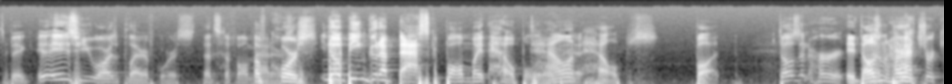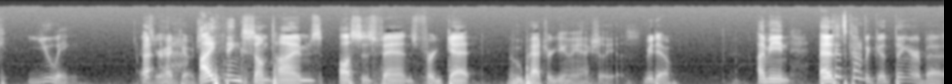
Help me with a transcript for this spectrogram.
It's big. It is who you are as a player, of course. That stuff all matters. Of course, you know, being good at basketball might help a little bit. talent bit. helps, but doesn't hurt. It doesn't hurt. Patrick Ewing as your head coach. I think sometimes us as fans forget who Patrick Ewing actually is. we do. I mean, I that's kind of a good thing or a bad.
